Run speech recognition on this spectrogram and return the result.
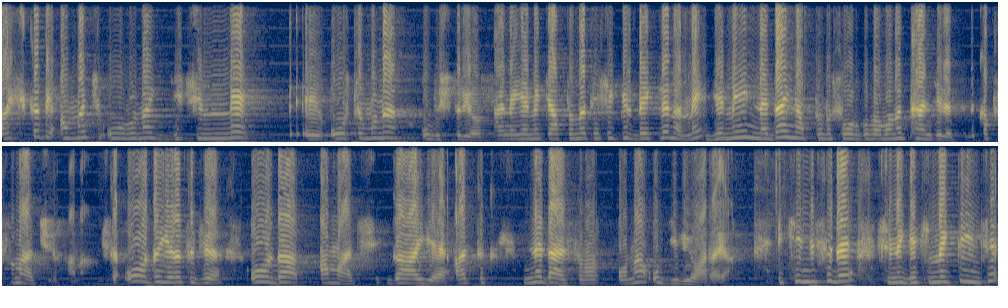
başka bir amaç uğruna geçinme e, ortamını oluşturuyorsun. Hani yemek yaptığında teşekkür beklememek, yemeğin neden yaptığını sorgulamanın penceresini, kapısını açıyor sana. İşte orada yaratıcı, orada amaç, gaye, artık ne dersin ona o giriyor araya. İkincisi de şimdi geçinmek deyince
